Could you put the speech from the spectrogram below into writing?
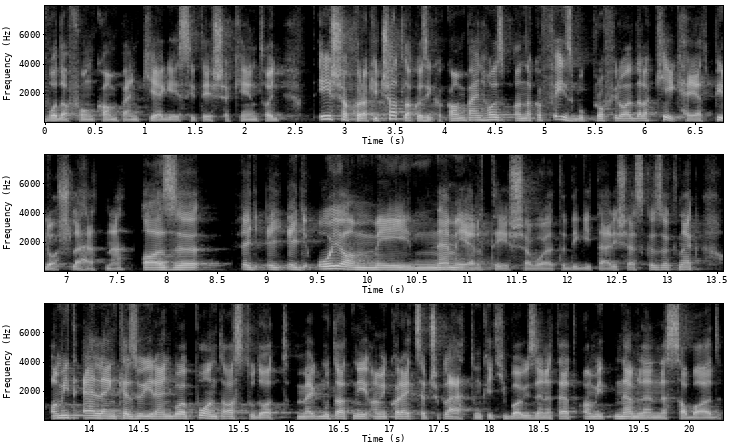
Vodafone kampány kiegészítéseként, hogy és akkor aki csatlakozik a kampányhoz, annak a Facebook profiloldala kék helyett piros lehetne, az egy, egy, egy olyan mély nem értése volt a digitális eszközöknek, amit ellenkező irányból pont azt tudott megmutatni, amikor egyszer csak láttunk egy hiba üzenetet, amit nem lenne szabad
